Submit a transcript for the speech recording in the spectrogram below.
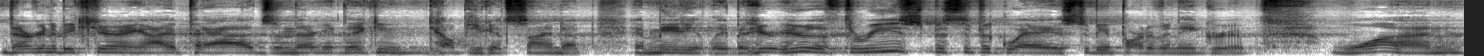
They're going to be carrying iPads and they can help you get signed up immediately. But here, here are the three specific ways to be part of an e group. One,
